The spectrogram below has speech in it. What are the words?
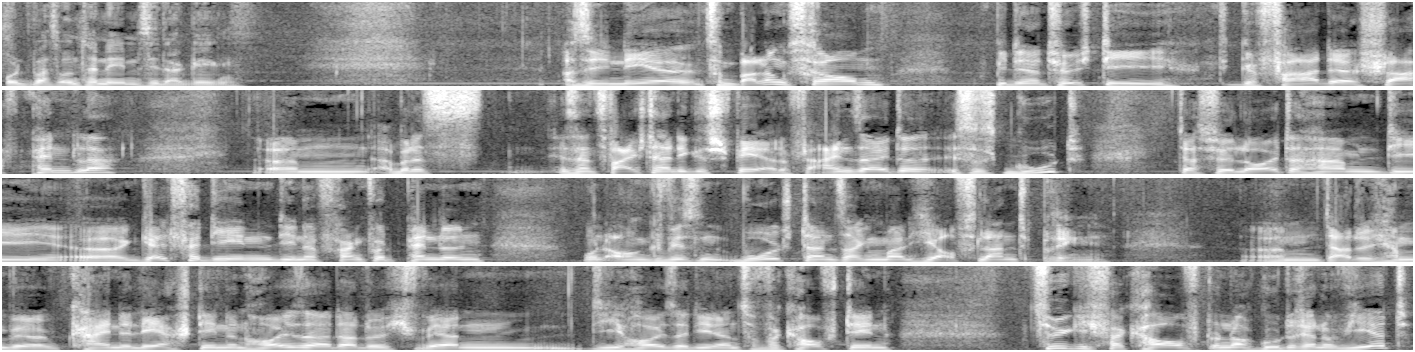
und was unternehmen Sie dagegen? Also die Nähe zum Ballungsraum bietet natürlich die, die Gefahr der Schlafpendler. Ähm, aber das ist ein zweischneidiges Schwert. Auf der einen Seite ist es gut, dass wir Leute haben, die äh, Geld verdienen, die nach Frankfurt pendeln und auch einen gewissen Wohlstand, sagen wir mal, hier aufs Land bringen. Ähm, dadurch haben wir keine leerstehenden Häuser. Dadurch werden die Häuser, die dann zum Verkauf stehen, zügig verkauft und auch gut renoviert.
